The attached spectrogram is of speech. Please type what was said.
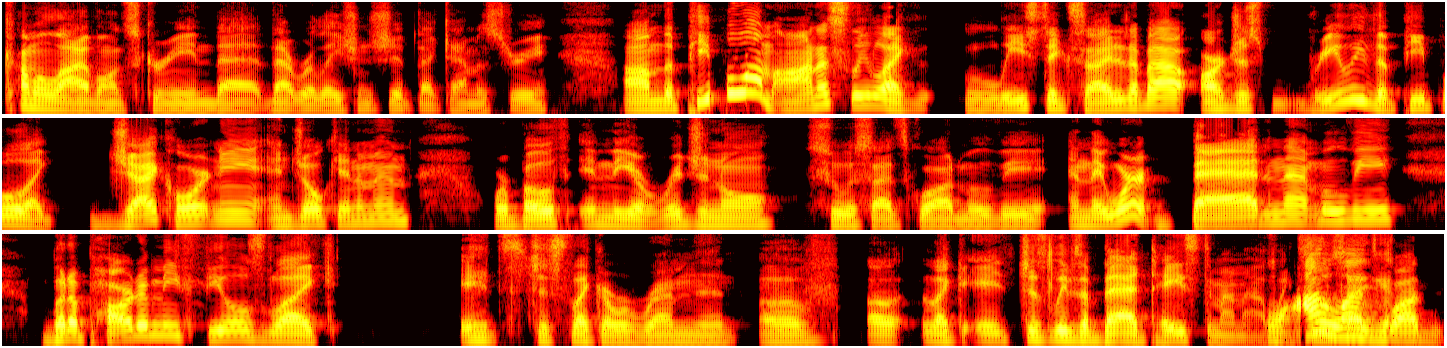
come alive on screen. That that relationship, that chemistry. Um, the people I'm honestly like least excited about are just really the people like Jai Courtney and Joel Kinnaman were both in the original Suicide Squad movie, and they weren't bad in that movie. But a part of me feels like it's just like a remnant of, uh, like it just leaves a bad taste in my mouth. Well, like I Suicide like it. Squad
